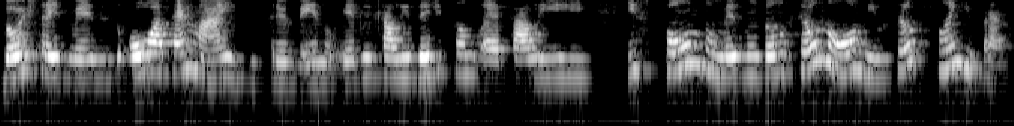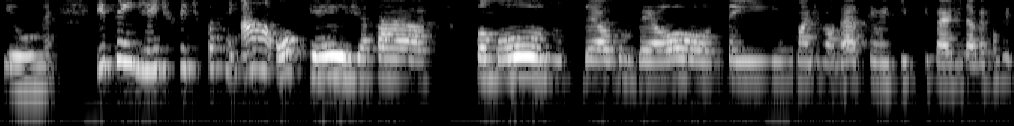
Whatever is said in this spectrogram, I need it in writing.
dois, três meses ou até mais escrevendo, ele está ali dedicando, está é, tá ali expondo mesmo, dando o seu nome, o seu sangue para aquilo, né? E tem gente que, tipo assim, ah, ok, já está famoso, se der algum BO, tem um advogado, tem uma equipe que vai ajudar, vai cumprir.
